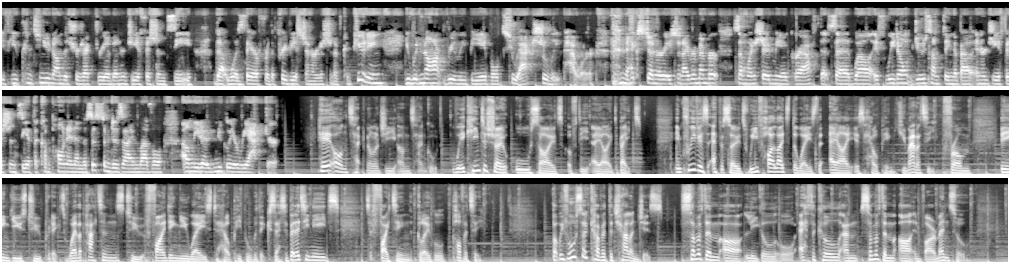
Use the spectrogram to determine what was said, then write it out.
if you continued on the trajectory of energy efficiency that was there for the previous generation of computing, you would not really be able to actually power the next generation. I remember someone showed me a graph that said, well, if we don't do something about energy efficiency at the component and the system design level, I'll need a nuclear reactor. Here on Technology Untangled, we're keen to show all sides of the AI debate. In previous episodes, we've highlighted the ways that AI is helping humanity, from being used to predict weather patterns, to finding new ways to help people with accessibility needs, to fighting global poverty. But we've also covered the challenges. Some of them are legal or ethical, and some of them are environmental.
